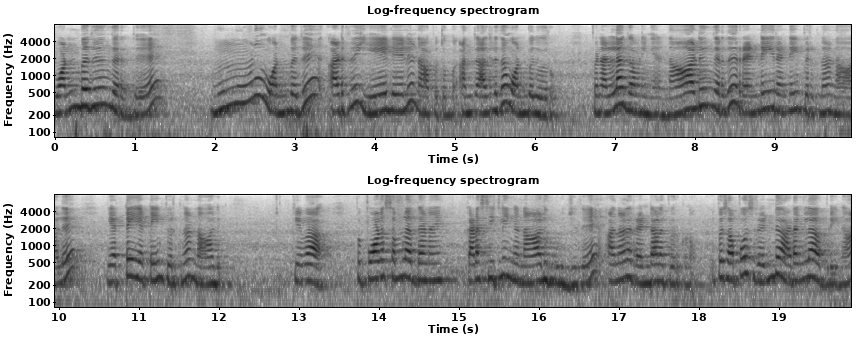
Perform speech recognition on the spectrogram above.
ஒன்பதுங்கிறது மூணு ஒன்பது அடுத்தது ஏழு ஏழு நாற்பத்தொம்பது. அந்த அதில் தான் ஒன்பது வரும். இப்போ நல்லா கவனிங்க நாலுங்கிறது ரெண்டையும் ரெண்டையும் பெருக்குனா நாலு எட்டையும் எட்டையும் பெருக்குனா நாலு. ஓகேவா இப்போ போன சம்மில் அதானே கடைசீட்டில் இங்கே நாலு முடிஞ்சுது அதனால் ரெண்டால் பெருக்கணும். இப்போ சப்போஸ் ரெண்டு அடங்கலை அப்படின்னா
